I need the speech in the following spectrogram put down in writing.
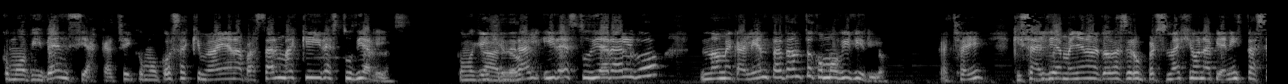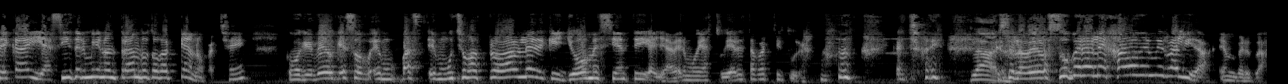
como vivencias, ¿cachai? Como cosas que me vayan a pasar más que ir a estudiarlas. Como que Claro. en general ir a estudiar algo no me calienta tanto como vivirlo. ¿Cachai? Quizás el día de mañana me toca ser un personaje una pianista seca y así termino entrando a tocar piano, ¿cachai? Como que veo que eso es, es mucho más probable de que yo me siente y diga, ya, a ver, me voy a estudiar esta partitura. ¿Cachai? Claro. Eso lo veo súper alejado de mi realidad, en verdad.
